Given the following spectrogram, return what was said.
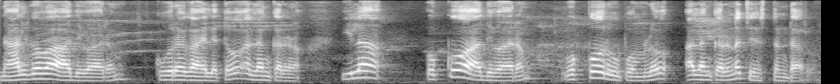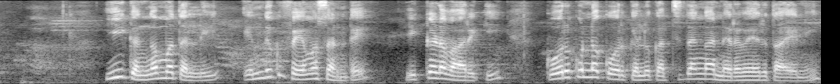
నాలుగవ ఆదివారం కూరగాయలతో అలంకరణ. ఇలా ఒక్కో ఆదివారం ఒక్కో రూపంలో అలంకరణ చేస్తుంటారు. ఈ గంగమ్మ తల్లి ఎందుకు ఫేమస్ అంటే ఇక్కడ వారికి కోరుకున్న కోరికలు ఖచ్చితంగా నెరవేరుతాయని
